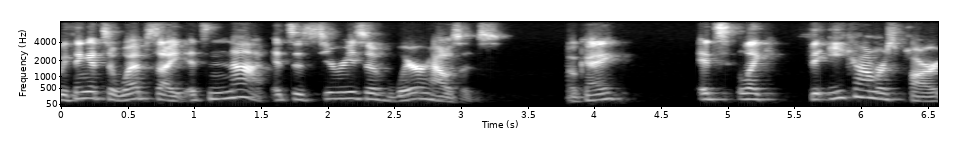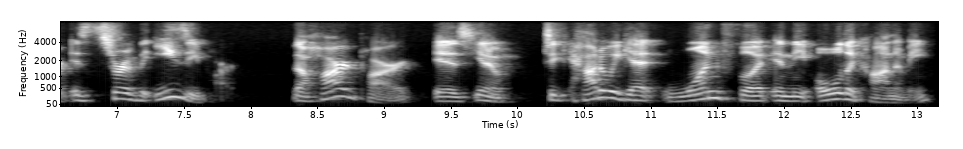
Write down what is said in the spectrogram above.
we think it's a website. It's not. It's a series of warehouses. Okay? It's like the e-commerce part is sort of the easy part. The hard part is, you know, to how do we get one foot in the old economy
